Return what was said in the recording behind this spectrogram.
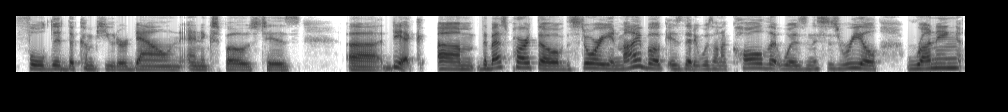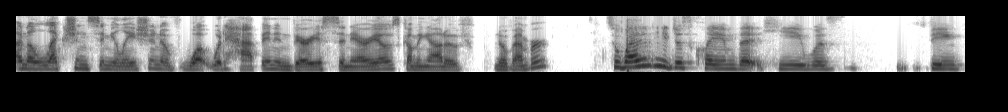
folded the computer down and exposed his uh, dick. Um, the best part, though, of the story in my book is that it was on a call that was, and this is real, running an election simulation of what would happen in various scenarios coming out of November. So why didn't he just claim that he was being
